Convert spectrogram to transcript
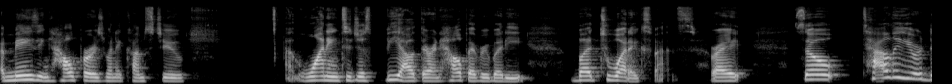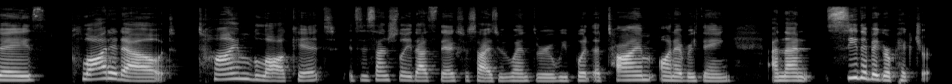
amazing helpers when it comes to uh, wanting to just be out there and help everybody, but to what expense, right? So tally your days, plot it out, time block it. It's essentially that's the exercise we went through. We put a time on everything and then see the bigger picture.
